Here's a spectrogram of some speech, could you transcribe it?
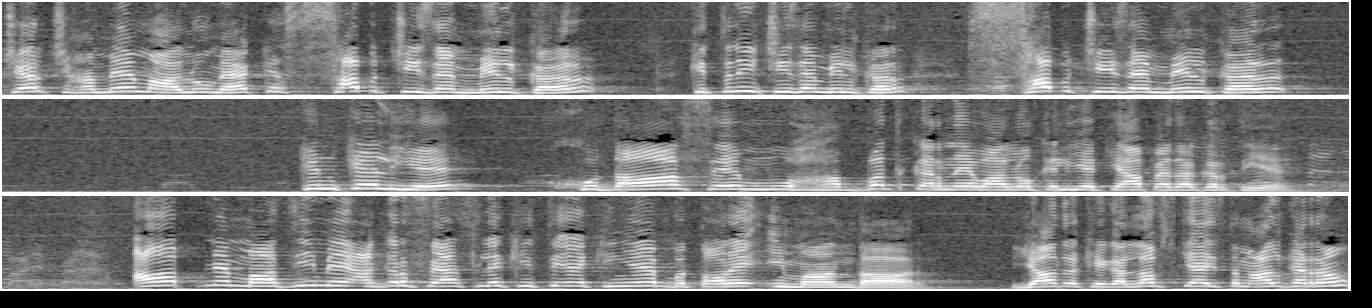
چرچ، ہمیں معلوم ہے کہ سب چیزیں مل کر، کتنی چیزیں مل کر، سب چیزیں مل کر کن کے لیے؟ خدا سے محبت کرنے والوں کے لیے کیا پیدا کرتی ہیں؟ آپ نے ماضی میں اگر فیصلے کیتے ہیں کیے ہیں، بطور ایماندار۔ یاد رکھے گا، لفظ کیا استعمال کر رہا ہوں؟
